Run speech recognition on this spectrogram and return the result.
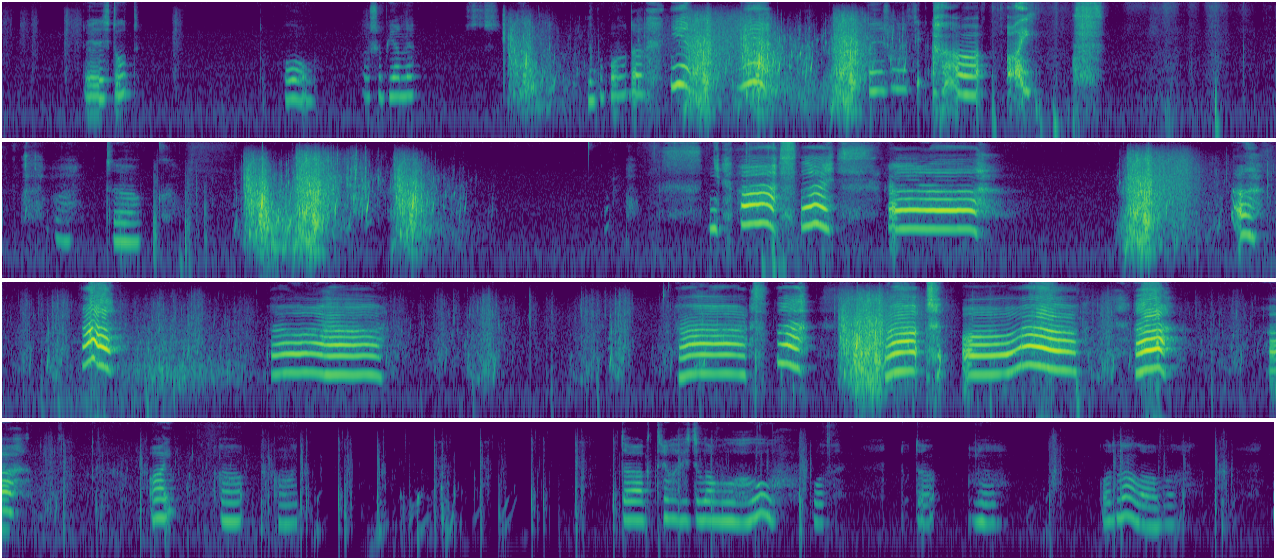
Ты здесь тут? О, а чтоб я не... Не попав туда. Ні! Ні! Поїжджайте. Ой! А, а, так.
